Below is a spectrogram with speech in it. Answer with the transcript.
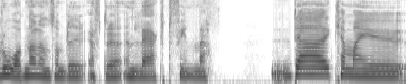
rodnaden som blir efter en läkt finne. Där kan man ju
